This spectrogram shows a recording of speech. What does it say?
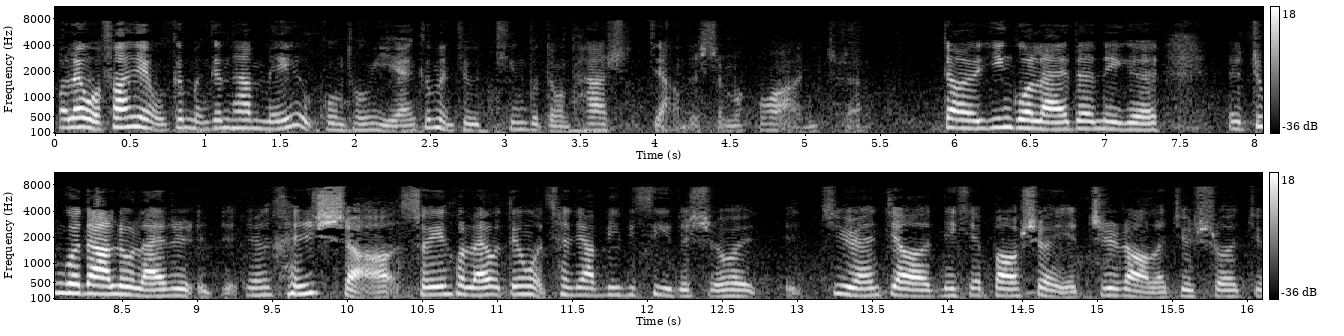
后来我发现我根本跟他没有共同语言，根本就听不懂他是讲的什么话，你知道。到英国来的那个呃中国大陆来的人很少，所以后来我等我参加 BBC 的时候，居然叫那些报社也知道了，就说就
